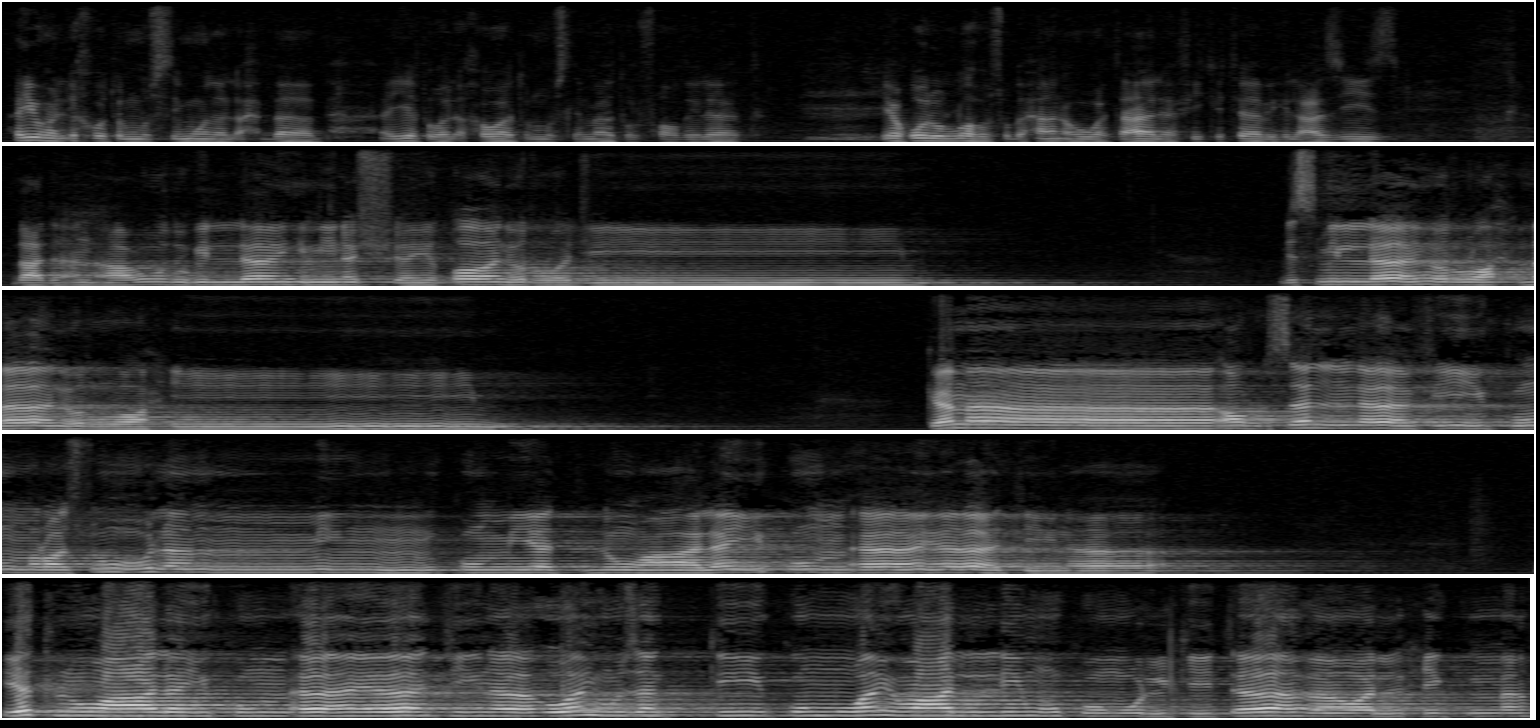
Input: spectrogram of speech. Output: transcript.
أيها الإخوة المسلمون الأحباب أيتها الأخوات المسلمات الفاضلات يقول الله سبحانه وتعالى في كتابه العزيز بعد أن أعوذ بالله من الشيطان الرجيم. بسم الله الرحمن الرحيم. كما أرسلنا فيكم رسولا منكم يتلو عليكم آياتنا يتلو عليكم آياتنا ويزكيكم ويعلمكم الكتاب والحكمة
